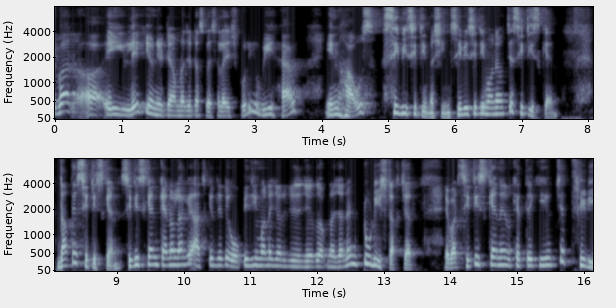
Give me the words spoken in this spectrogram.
এবার এই লেক ইউনিটে আমরা যেটা স্পেশালাইজ করি we have in house CBCT machine CBCT মানে হচ্ছে সিটি স্ক্যান দাঁতের সিটি স্ক্যান সিটি স্ক্যান কেন লাগে? আজকের ডেটে ওপিজি মানে যেহেতু আপনারা জানেন টু ডি স্ট্রাকচার এবার সিটি স্ক্যানের ক্ষেত্রে কি হচ্ছে? থ্রি ডি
